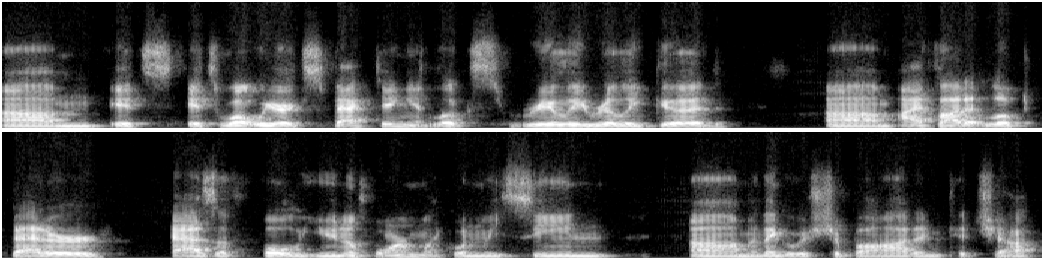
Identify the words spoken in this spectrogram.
um, it's it's what we were expecting. It looks really, really good. Um, I thought it looked better as a full uniform, like when we seen, um, I think it was Chabot and Tkachuk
